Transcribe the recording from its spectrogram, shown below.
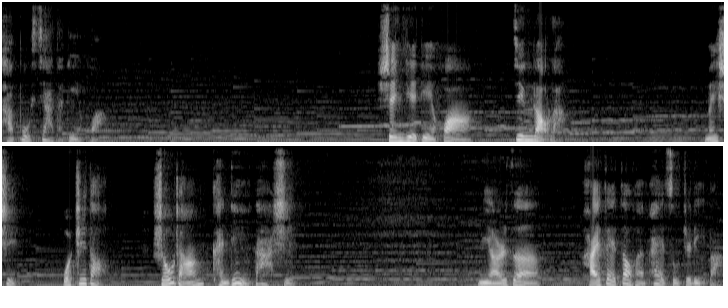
他部下的电话。深夜电话惊扰了，没事，我知道，首长肯定有大事。你儿子还在造反派组织里吧？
